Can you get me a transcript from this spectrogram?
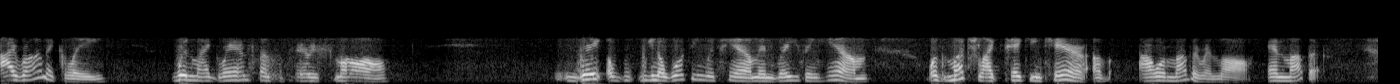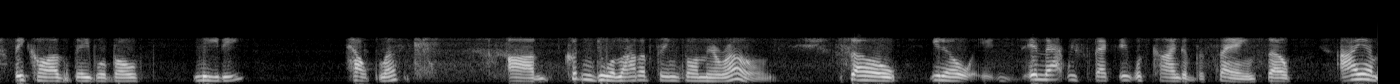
ironically, when my grandson was very small, you know, working with him and raising him was much like taking care of our mother-in-law and mother because they were both needy, helpless, um, couldn't do a lot of things on their own. So, you know, in that respect, it was kind of the same. So I am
